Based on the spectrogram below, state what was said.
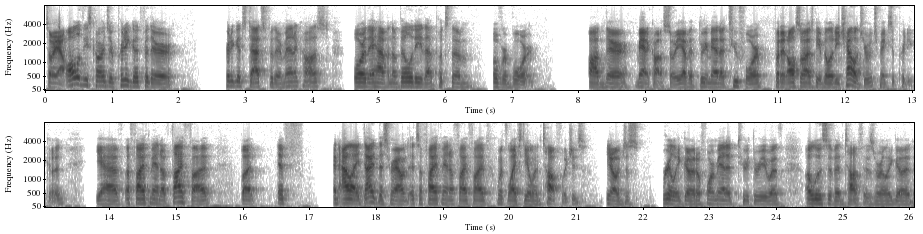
So yeah, all of these cards are pretty good for their pretty good stats for their mana cost, or they have an ability that puts them overboard on their mana cost. So you have a 3 mana 2 4, but it also has the ability Challenger, which makes it pretty good. You have a 5 mana 5 5, but if an ally died this round, it's a 5 mana 5 5 with lifesteal and tough, which is, you know, just really good. A 4 mana 2 3 with elusive and tough is really good.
